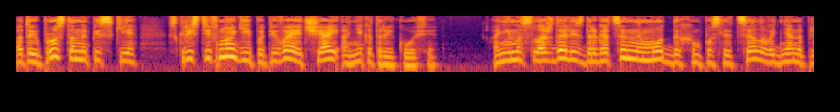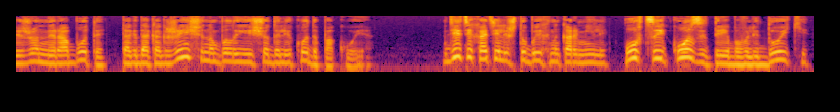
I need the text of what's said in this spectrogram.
а то и просто на песке, скрестив ноги и попивая чай, а некоторые кофе. Они наслаждались драгоценным отдыхом после целого дня напряженной работы, тогда как женщинам было еще далеко до покоя. Дети хотели, чтобы их накормили. Овцы и козы требовали дойки.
